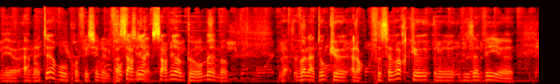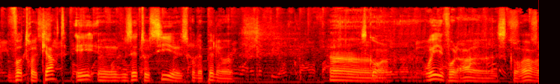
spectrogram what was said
Mais euh, amateur ou professionnel, Enfin, ça, revient, Professionnel. ça revient un peu au même. hein. Bah, voilà, donc, euh, alors, faut savoir que euh, vous avez votre carte et vous êtes aussi ce qu'on appelle un. un Scoreur. Oui, voilà, un scoreur.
